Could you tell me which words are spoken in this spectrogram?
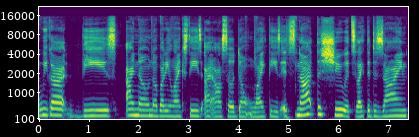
we got these. I know nobody likes these. I also don't like these. It's not the shoe. It's like the design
